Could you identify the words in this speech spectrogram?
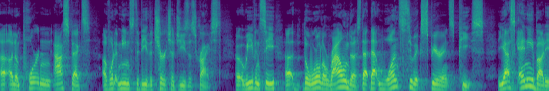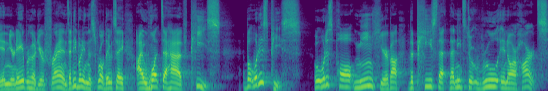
a, an important aspect of what it means to be the church of Jesus Christ. Uh, we even see uh, the world around us that, that wants to experience peace. You ask anybody in your neighborhood, your friends, anybody in this world, they would say, I want to have peace. But what is peace? Well, what does Paul mean here about the peace that, that needs to rule in our hearts?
